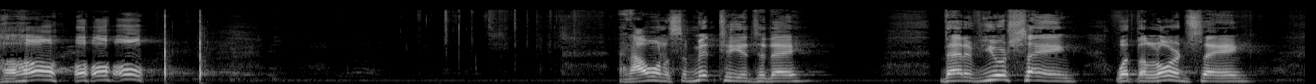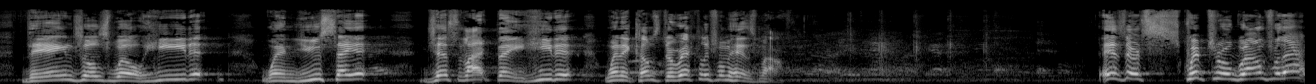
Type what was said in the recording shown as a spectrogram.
Oh, oh. And I want to submit to you today that if you're saying what the Lord's saying, the angels will heed it when you say it, just like they heed it when it comes directly from His mouth. Is there scriptural ground for that?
